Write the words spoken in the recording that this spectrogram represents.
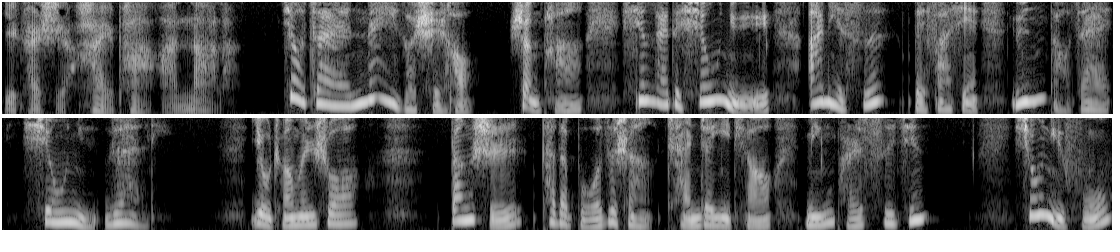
也开始害怕安娜了。就在那个时候，圣堂新来的修女阿涅斯被发现晕倒在修女院里。有传闻说，当时她的脖子上缠着一条名牌丝巾。修女服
